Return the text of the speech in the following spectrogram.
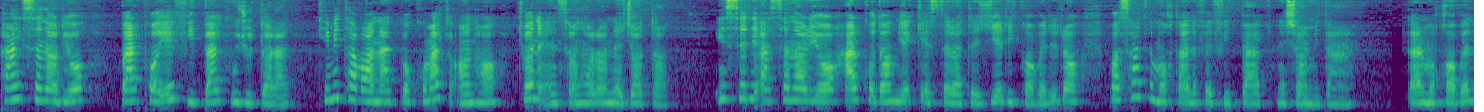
پنج سناریو بر پایه فیدبک وجود دارد که می تواند با کمک آنها جان انسانها را نجات داد. این سری از سناریو هر کدام یک استراتژی ریکاوری را با سطح مختلف فیدبک نشان می دهند. در مقابل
